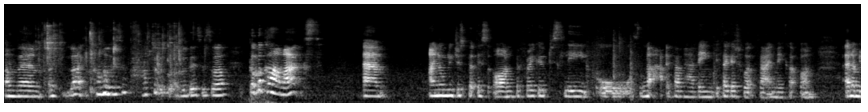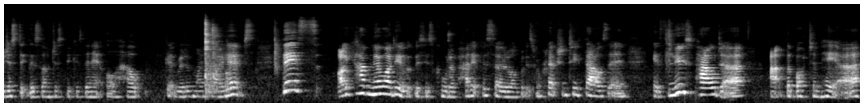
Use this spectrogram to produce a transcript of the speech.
and then I like oh of this as well got my Carmex um, I normally just put this on before I go to sleep or if I'm not if I'm having if I go to work without any makeup on and me just stick this on just because then it will help get rid of my dry lips. This I have no idea what this is called. I've had it for so long but it's from Collection 2000. It's loose powder at the bottom here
